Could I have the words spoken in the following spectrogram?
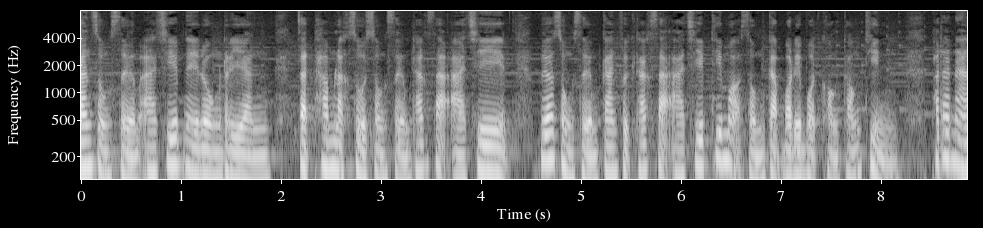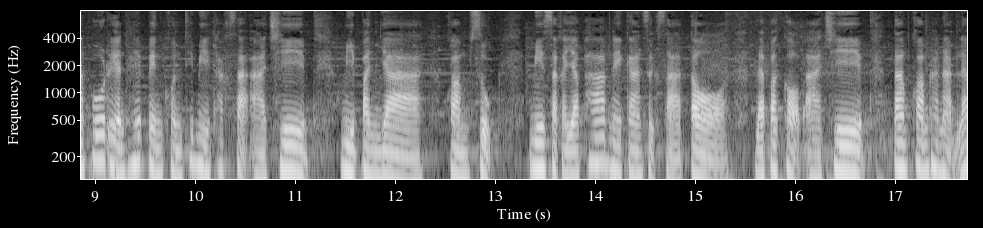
การส่งเสริมอาชีพในโรงเรียน จัดทำหลักสูตรส่งเสริมทักษะอาชีพ เพื่อส่งเสริมการฝึกทักษะอาชีพที่เหมาะสมกับบริบทของท้องถิ่น พัฒนาผู้เรียนให้เป็นคนที่มีทักษะอาชีพ มีปัญญา ความสุข มีศักยภาพในการศึกษาต่อ และประกอบอาชีพ ตามความถนัดและ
